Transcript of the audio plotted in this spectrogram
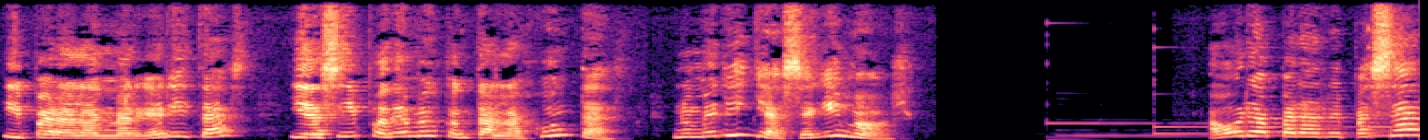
y para las margaritas y así podemos contarlas juntas. Numerilla, seguimos. Ahora para repasar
